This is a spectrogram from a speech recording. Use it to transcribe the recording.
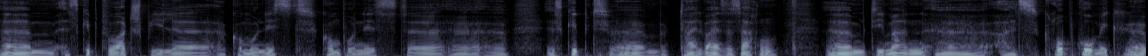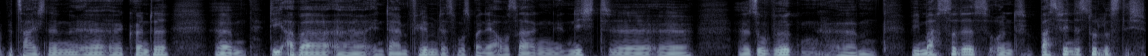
Ähm, es gibt Wortspiele, äh, Kommunist, Komponist, äh, äh, es gibt ähm, teilweise Sachen, die man äh, als Grobkomik äh, bezeichnen äh, könnte, ähm, die aber in deinem Film, das muss man ja auch sagen, nicht so wirken. Ähm, wie machst du das und was findest du lustig?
